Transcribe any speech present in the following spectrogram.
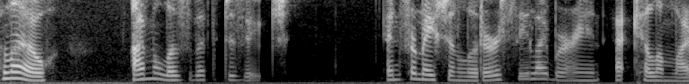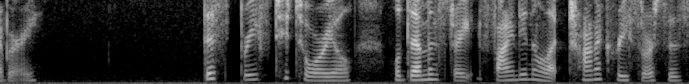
Hello, I'm Elizabeth Dezuch, Information Literacy Librarian at Killam Library. This brief tutorial will demonstrate finding electronic resources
